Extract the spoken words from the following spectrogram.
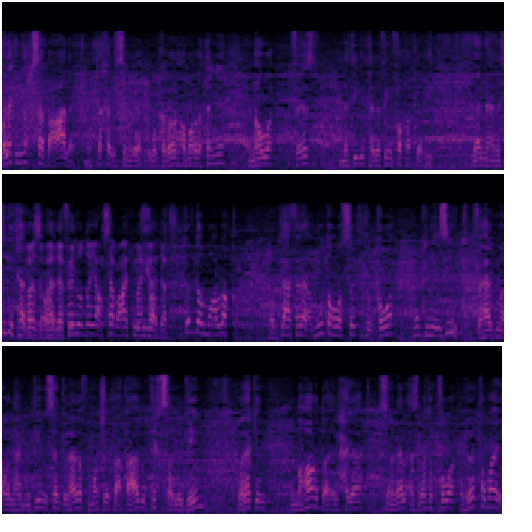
ولكن يحسب على منتخب السنغال. وبكررها مرة ثانية إن هو فاز نتيجة هدفين فقط لا غير لأنها نتيجة هدف فاز بهدفين وضيع سبعة ثمانية اهداف تفضل معلقه لو بتلعب فرق متوسطة القوه ممكن يأذيك. في هجمه ولا هجمتين يسجل هدف الماتش يطلع تعادل تخسر ال game. ولكن النهارده الحقيقة السنغال أثبتت قوه غير طبيعية.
